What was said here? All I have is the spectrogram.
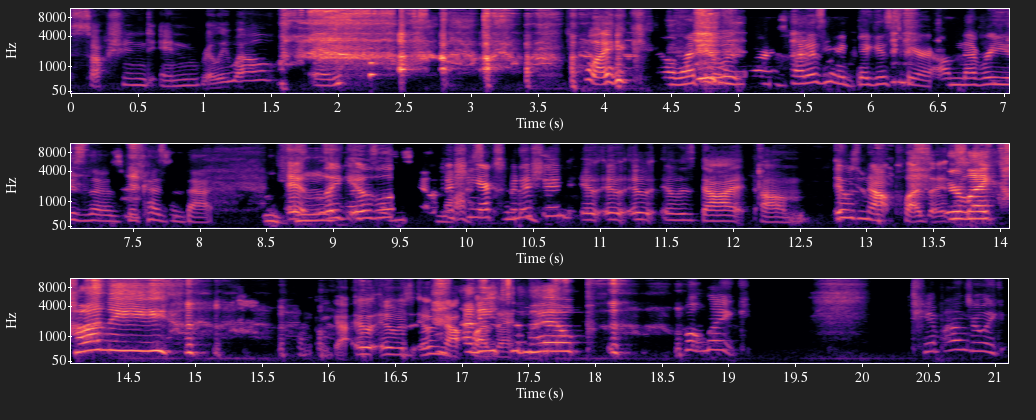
suctioned in really well. And like Oh, that's even worse. That is my biggest fear. I'll never use those because of that. it Mhm. like it was a little Just fishing lost. expedition. It, it, it, it was not um it was not pleasant. You're like, honey, oh my God. It, it was it was not I need some help. but like tampons are like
